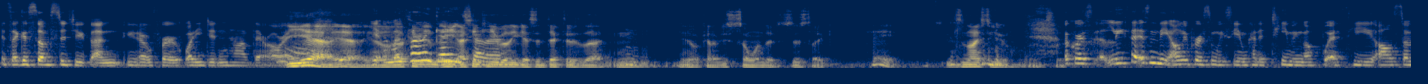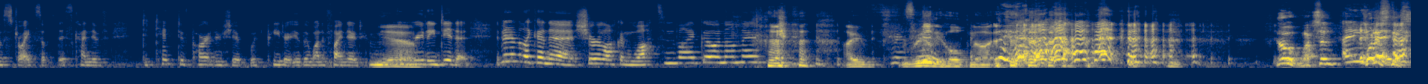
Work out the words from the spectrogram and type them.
It's like a substitute then, you know, for what he didn't have there already. yeah yeah you Yeah, know, I think, he, I think he really gets addicted to that and mm. you know kind of just someone that's just like hey it's nice to you uh, Of course, Letha isn't the only person we see him kind of teaming up with. He also strikes up this kind of detective partnership with Peter. They want to find out who, who Yeah. really did it. A bit of like an, a Sherlock and Watson vibe going on there. I really hope not oh Watson what is this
